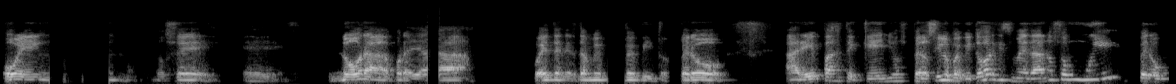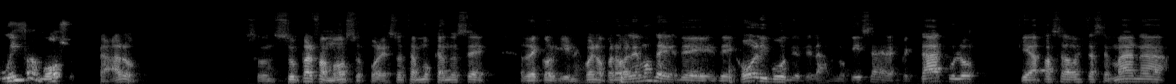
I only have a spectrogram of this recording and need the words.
O en, no sé, eh, Nora por allá puede tener también pepitos, pero arepas pequeños, pero sí, los pepitos barquisimedanos son muy, pero muy famosos. Claro, son súper famosos, por eso están buscando ese récord Guinness. Bueno, pero hablemos de, Hollywood, de, las noticias del espectáculo, qué ha pasado esta semana,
